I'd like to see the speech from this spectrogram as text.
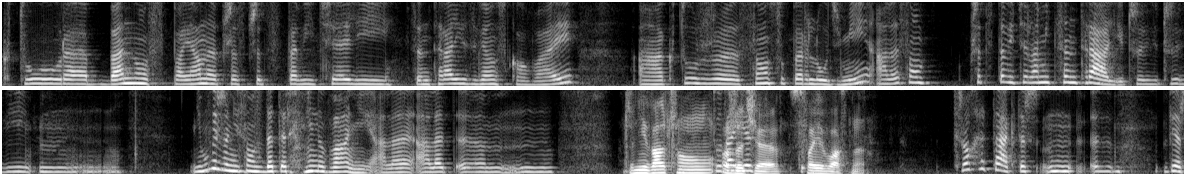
które będą spajane przez przedstawicieli centrali związkowej, którzy są super ludźmi, ale są przedstawicielami centrali, czyli, czyli mm, nie mówię, że nie są zdeterminowani, ale. ale um, Czyli nie walczą o życie jest, swoje własne. Trochę tak, też. Um, wiesz,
